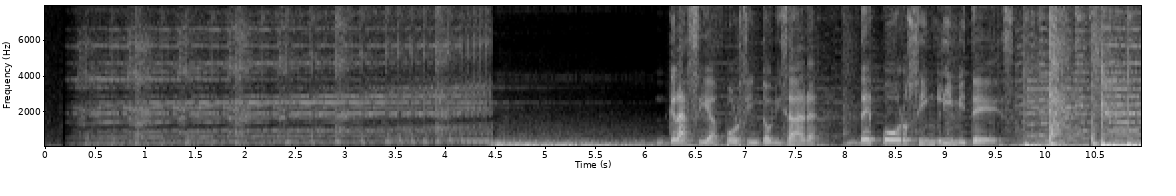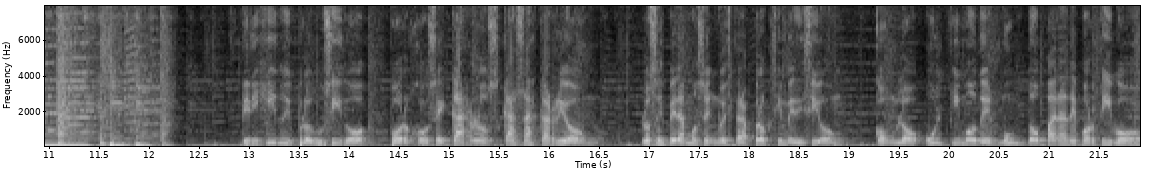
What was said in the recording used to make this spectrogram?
Gracias por sintonizar Depor Sin Límites. Dirigido y producido por José Carlos Casas Carrión. Los esperamos en nuestra próxima edición con lo último del mundo paradeportivo.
